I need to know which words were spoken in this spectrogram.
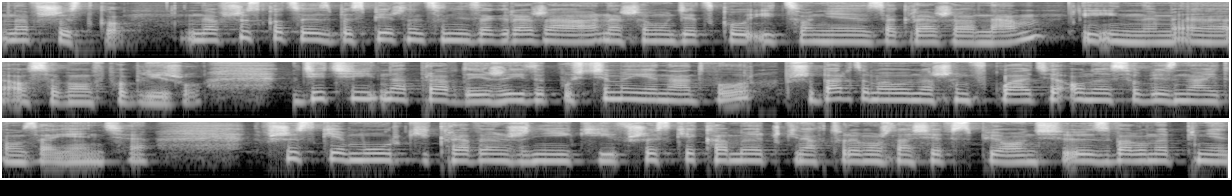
Na wszystko. Na wszystko, co jest bezpieczne, co nie zagraża naszemu dziecku i co nie zagraża nam i innym e, osobom w pobliżu. Dzieci naprawdę, jeżeli wypuścimy je na dwór, przy bardzo małym naszym wkładzie, one sobie znajdą zajęcie. Wszystkie murki, krawężniki, wszystkie kamyczki, na które można się wspiąć, e, zwalone pnie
